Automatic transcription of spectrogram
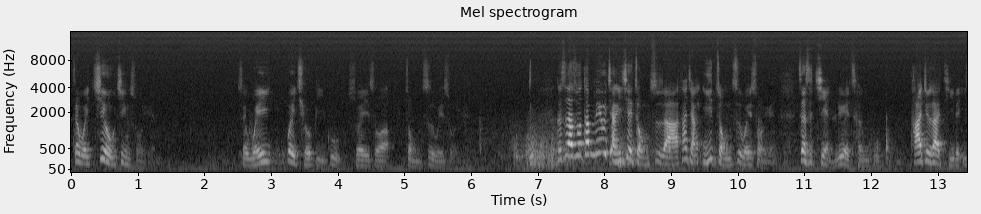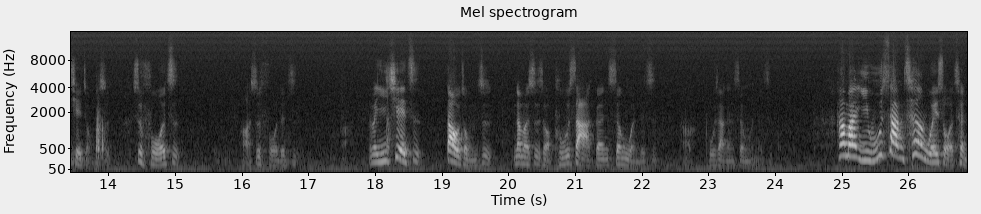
这为就近所缘。所以为为求彼故，所以说种子为所缘。可是他说他没有讲一切种子啊，他讲以种子为所缘，这是简略称呼。他就在提的一切种子是佛字，啊，是佛的字，那么一切字。道种智，那么是什么？菩萨跟声闻的智，啊，菩萨跟声闻的智。那么以无上乘为所乘，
